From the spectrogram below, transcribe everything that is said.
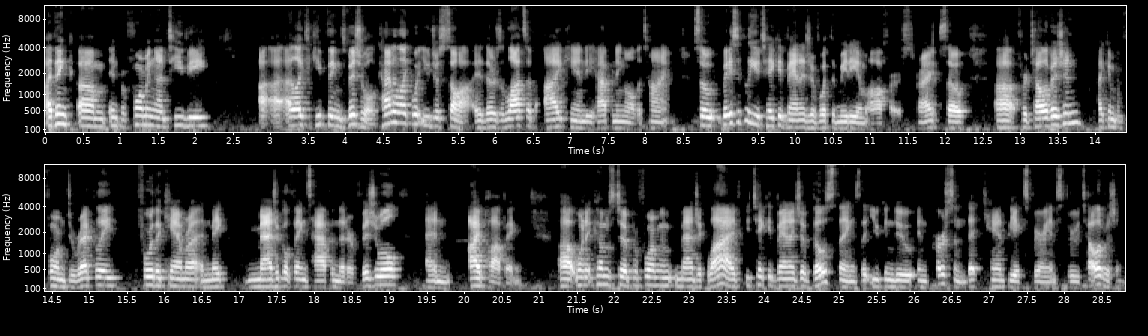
I think um, in performing on TV, I, I like to keep things visual, kind of like what you just saw. There's lots of eye candy happening all the time. So basically, you take advantage of what the medium offers, right? So uh, for television, I can perform directly for the camera and make magical things happen that are visual and eye popping. Uh, when it comes to performing magic live, you take advantage of those things that you can do in person that can't be experienced through television.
